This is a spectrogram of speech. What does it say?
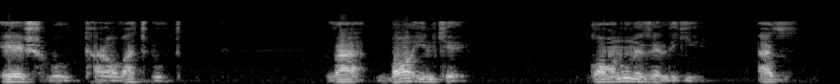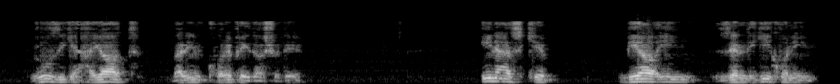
عشق بود تراوت بود و با اینکه قانون زندگی از روزی که حیات بر این کره پیدا شده این است که بیاییم زندگی کنیم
